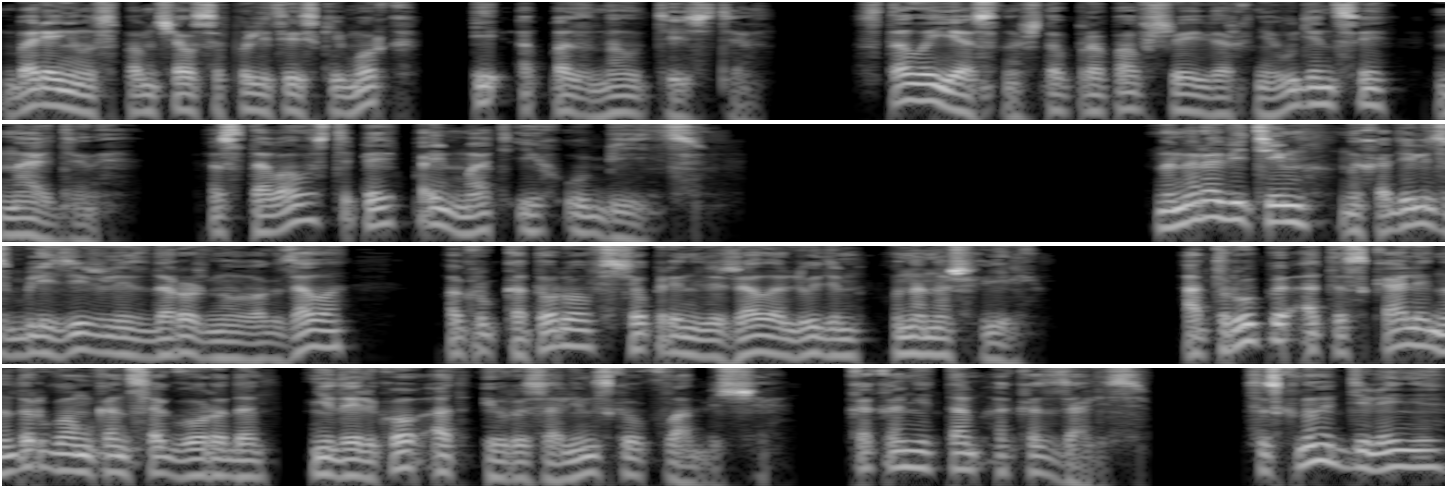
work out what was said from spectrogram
Барениус помчался в полицейский морг и опознал тестя. Стало ясно, что пропавшие верхнеудинцы найдены. Оставалось теперь поймать их убийц. Номера Витим находились вблизи железнодорожного вокзала, вокруг которого все принадлежало людям у Нанашвили. А трупы отыскали на другом конце города, недалеко от Иерусалимского кладбища. Как они там оказались? Сыскное отделение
